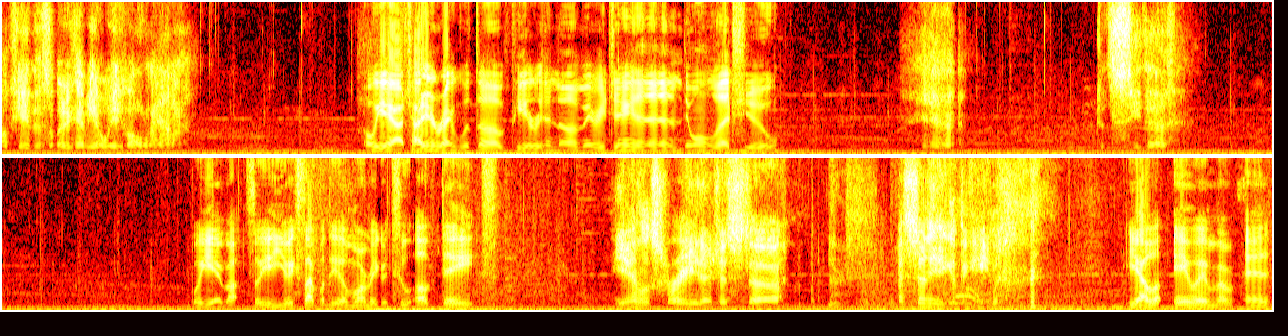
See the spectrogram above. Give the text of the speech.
Okay, there's literally gonna be a way to go around. Oh yeah, I tried to interact with uh Peter and uh, Mary Jane, and they won't let you. Yeah. Could see that. But yeah, about, so yeah, you excited for the uh, Mario Maker 2 update? Yeah, it looks great. I just, uh, I still need to get the game. Yeah. Look, anyway, remember, and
